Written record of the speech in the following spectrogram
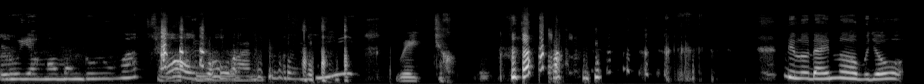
Lu yang ngomong duluan. Oh, duluan. Ih, Wecek. Diludahin lo Bu Jowo.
